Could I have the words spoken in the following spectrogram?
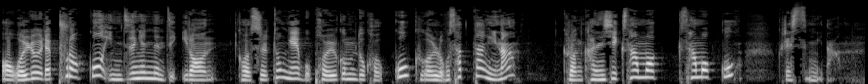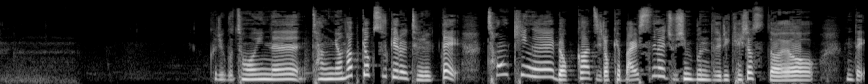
어, 월요일에 풀었고 인증했는지 이런 것을 통해 뭐 벌금도 걷고 그걸로 사탕이나 그런 간식 사, 먹, 사 먹고 그랬습니다. 그리고 저희는 작년 합격 수기를 들을 때 청킹을 몇 가지 이렇게 말씀해 주신 분들이 계셨어요. 근데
